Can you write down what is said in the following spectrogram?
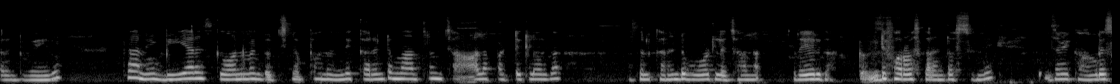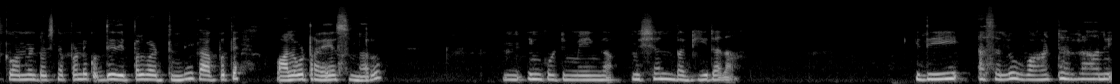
కరెంటు పోయేది. కానీ బీఆర్ఎస్ గవర్నమెంట్ వచ్చినప్పటి నుండి కరెంటు మాత్రం చాలా పర్టికులర్గా అసలు కరెంటు పోవట్లేదు చాలా రేర్గా. ట్వంటీ ఫోర్ అవర్స్ కరెంట్ వస్తుంది. కొంచెం ఈ కాంగ్రెస్ గవర్నమెంట్ వచ్చినప్పటి నుండి కొద్దిగా తిప్పలు పడుతుంది. కాకపోతే వాళ్ళు కూడా ట్రై చేస్తున్నారు. ఇంకోటి మెయిన్గా మిషన్ భగీరథ. ఇది అసలు వాటర్ రాని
